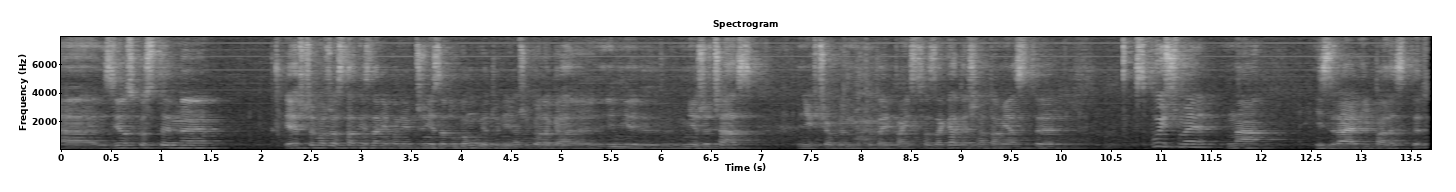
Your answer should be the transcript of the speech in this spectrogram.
E, W związku z tym e, ja jeszcze może ostatnie zdanie, bo nie wiem, czy nie za długo mówię, tu nie wiem, czy kolega e, mierzy czas. Nie chciałbym tutaj Państwa zagadać. Natomiast e, spójrzmy na Izrael i Palestynę.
